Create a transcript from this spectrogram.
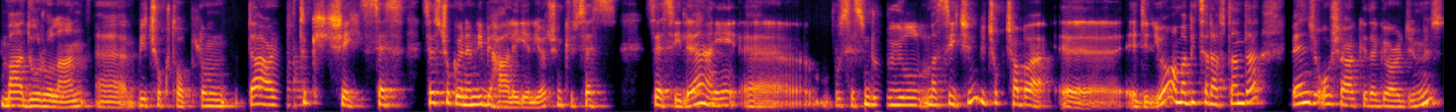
mağdur olan e, birçok toplumda artık şey ses ses çok önemli bir hale geliyor. Çünkü ses sesiyle hani e, bu sesin duyulması için birçok çaba e, ediliyor. Ama bir taraftan da bence o şarkıda gördüğümüz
